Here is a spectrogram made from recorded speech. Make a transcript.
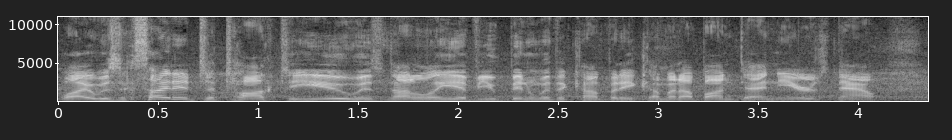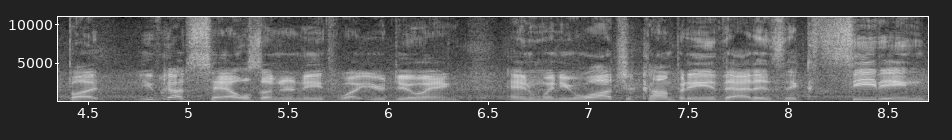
Why I was excited to talk to you is not only have you been with the company coming up on 10 years now, but you've got sales underneath what you're doing. And when you watch a company that is exceeding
